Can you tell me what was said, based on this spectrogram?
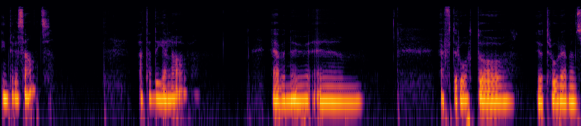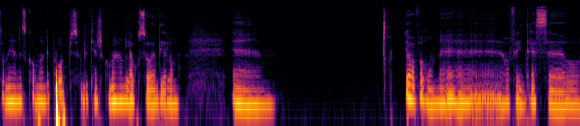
intressant att ta del av. Även nu eh, efteråt och jag tror även som i hennes kommande podd som det kanske kommer handla också en del om eh, ja, vad hon eh, har för intresse och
